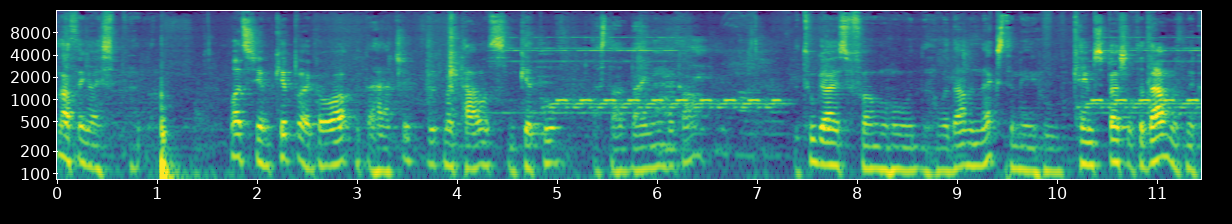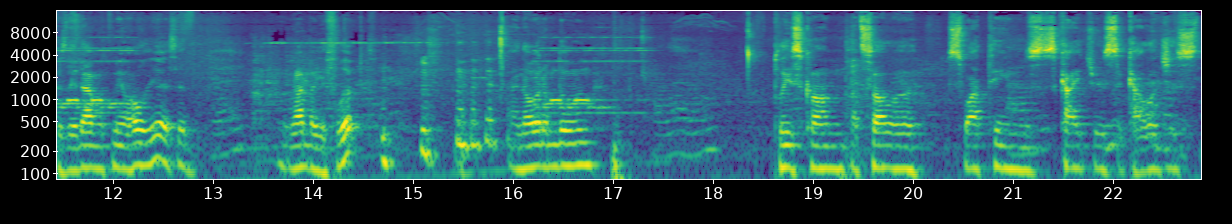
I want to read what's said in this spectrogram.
nothing. I once Yom Kippur, I go out with the hatchet, with my towels and kittel. I start banging the car. The two guys from who, who were down next to me, who came special to down with me because they down with me a whole year, said, Rabbi, you flipped. I know what I'm doing. Please come. Hatzalah, SWAT teams, psychiatrists, psychologists.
